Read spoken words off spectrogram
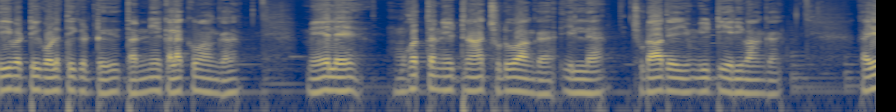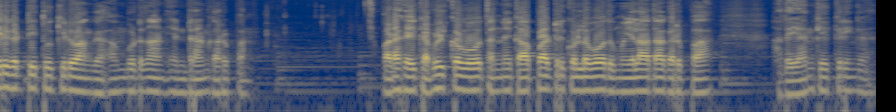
தீவட்டி கொளுத்திக்கிட்டு தண்ணியை கலக்குவாங்க. மேலே முகத்தை நீட்டினா சுடுவாங்க இல்லை சுடாதேயும் ஈட்டி எறிவாங்க. கயிறு கட்டி தூக்கிடுவாங்க அம்புடுதான் என்றான் கருப்பன். படகை கவிழ்க்கவோ தன்னை காப்பாற்றிக் கொள்ளவோ அது முயலாதா கருப்பா? அதை ஏன் கேட்குறீங்க?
